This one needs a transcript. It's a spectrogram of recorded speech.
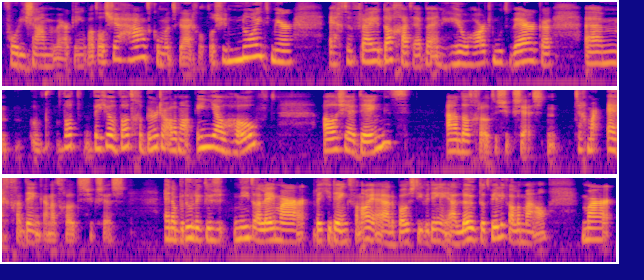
voor die samenwerking? Wat als je haatcomment krijgt? Wat als je nooit meer echt een vrije dag gaat hebben en heel hard moet werken? Um, wat, weet je wel, wat gebeurt er allemaal in jouw hoofd als jij denkt aan dat grote succes. Zeg maar echt gaat denken aan dat grote succes. En dan bedoel ik dus niet alleen maar dat je denkt van, oh ja, ja, de positieve dingen, ja, leuk, dat wil ik allemaal. Maar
